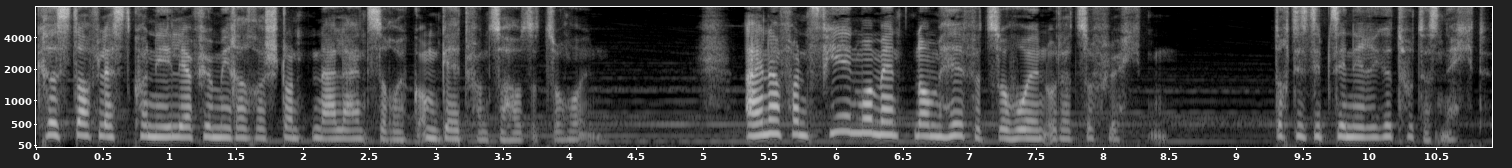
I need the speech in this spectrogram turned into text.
Christoph lässt Cornelia für mehrere Stunden allein zurück, um Geld von zu Hause zu holen. Einer von vielen Momenten, um Hilfe zu holen oder zu flüchten. Doch die 17-Jährige tut es nicht.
